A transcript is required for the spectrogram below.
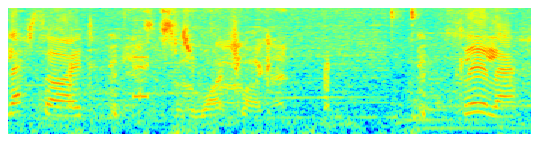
Left side. There's a white flag. Clear left.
